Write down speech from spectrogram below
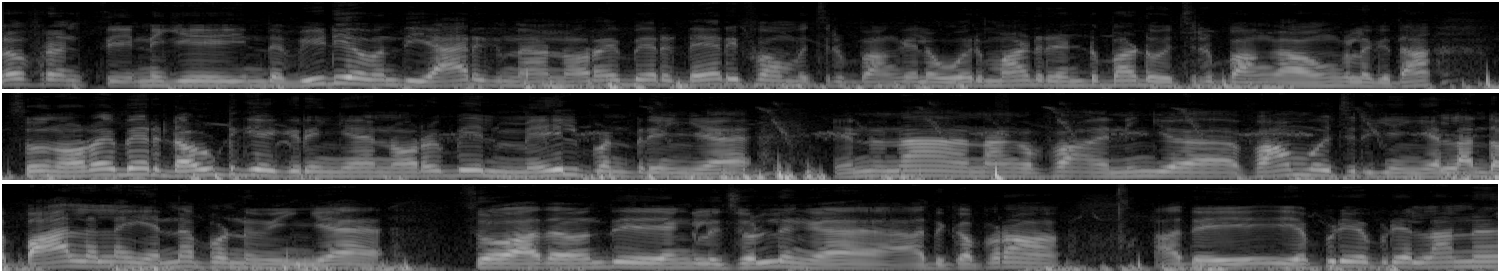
ஹலோ ஃப்ரெண்ட்ஸ் இன்றைக்கி இந்த வீடியோ வந்து யாருக்குன்னா நிறைய பேர் டேரி ஃபார்ம் வச்சுருப்பாங்க இல்லை ஒரு மாடு ரெண்டு மாடு வச்சுருப்பாங்க அவங்களுக்கு தான். ஸோ நிறைய பேர் டவுட் கேட்குறீங்க நிறைய பேர் மெயில் பண்ணுறீங்க என்னென்னா நாங்கள் ஃபா நீங்கள் ஃபார்ம் வச்சுருக்கீங்கல்ல அந்த பாலெல்லாம் என்ன பண்ணுவீங்க? ஸோ அதை வந்து எங்களுக்கு சொல்லுங்கள் அதுக்கப்புறம் அது எப்படி எப்படியெல்லாம்னு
